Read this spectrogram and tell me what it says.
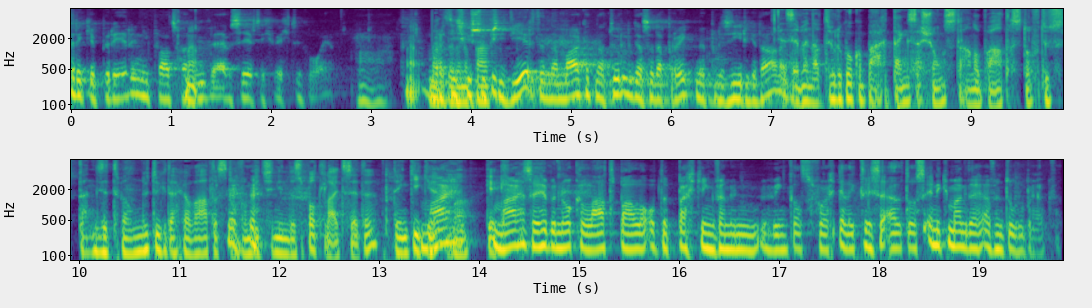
100% recupereren in plaats van ja. nu 75 weg te gooien. Ja, maar het is gesubsidieerd en dat maakt het natuurlijk dat ze dat project met plezier gedaan hebben. En ze hebben natuurlijk ook een paar tankstations staan op waterstof, dus dan is het wel nuttig dat je waterstof een beetje in de spotlight zet, denk ik. Maar, maar, kijk. maar, ze hebben ook laadpalen op de parking van hun winkels voor elektrische auto's en ik maak daar af en toe gebruik van.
